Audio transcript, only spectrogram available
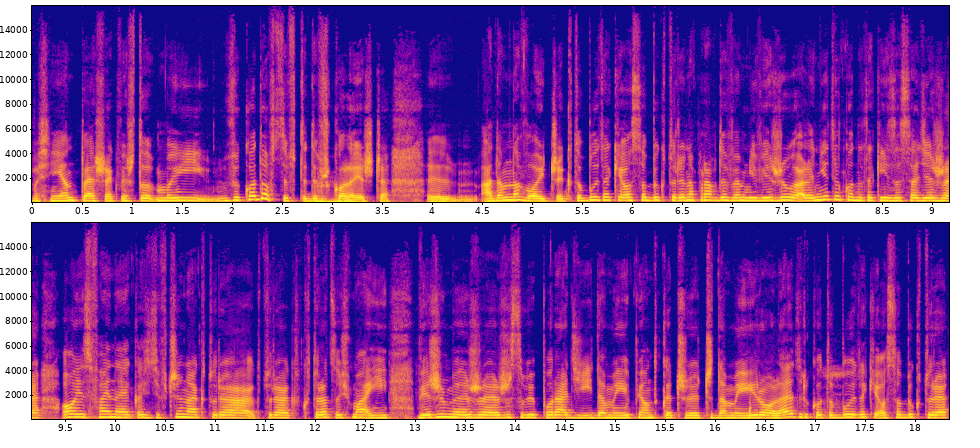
właśnie Jan Peszek, wiesz, to moi wykładowcy wtedy w szkole jeszcze, y, Adam Nawojczyk, to były takie osoby, które naprawdę we mnie wierzyły, ale nie tylko na takiej zasadzie, że o, jest fajna jakaś dziewczyna, która, która, która coś ma i wierzymy, że, że sobie poradzi i damy jej piątkę, czy, czy damy jej rolę, tylko to były takie osoby, które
